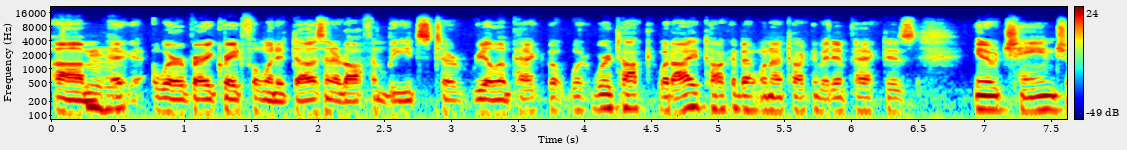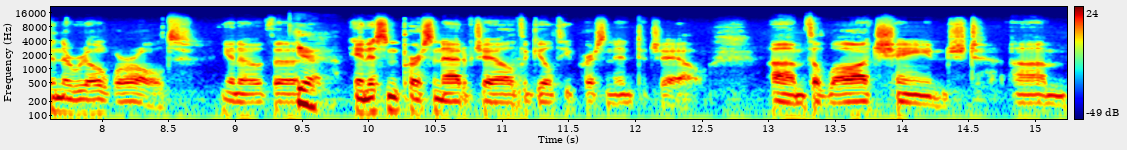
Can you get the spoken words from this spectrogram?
Um, mm-hmm. Eh, we're very grateful when it does, and it often leads to real impact. But what we're talk, what I talk about when I'm talking about impact is, you know, change in the real world. You know, the Yeah. innocent person out of jail, the guilty person into jail. Um, the law changed. Um,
